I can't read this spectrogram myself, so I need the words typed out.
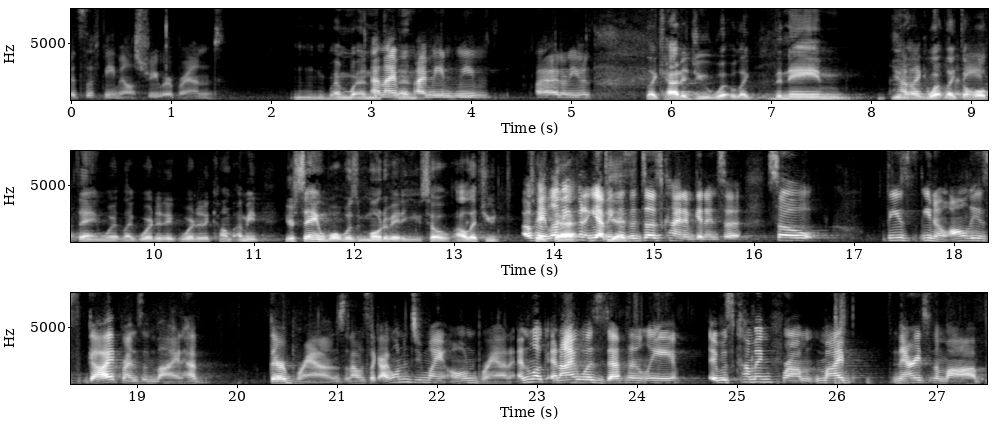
it's the female streetwear brand. Mm, when, when, And I, and, I mean, we've. I don't even. like, how did you, what, like, the name, you How know, what, like, the the whole thing, where, like, where did it, where did it come? I mean, you're saying what was motivating you, so I'll let you Okay, let that. me finish. Yeah, because it does kind of get into. So these, you know, all these guy friends of mine have their brands, and I was like, I want to do my own brand. And look, and I was definitely. It was coming from my married to the mob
